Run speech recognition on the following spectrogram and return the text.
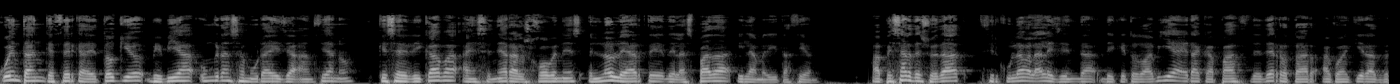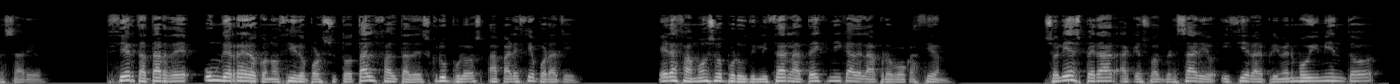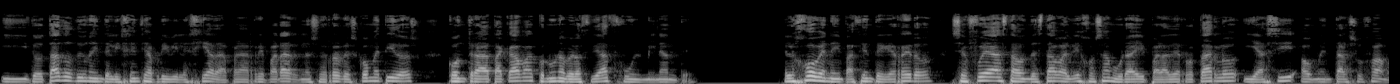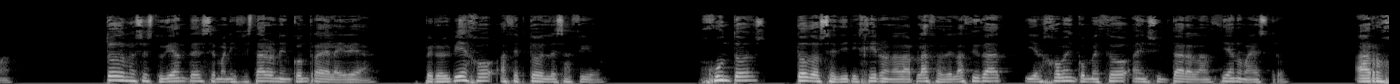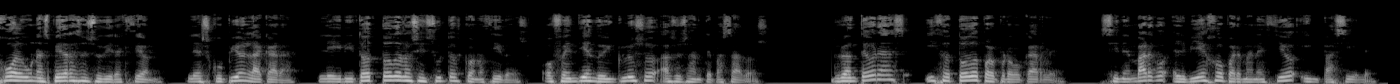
Cuentan que cerca de Tokio vivía un gran samurái ya anciano que se dedicaba a enseñar a los jóvenes el noble arte de la espada y la meditación. A pesar de su edad, circulaba la leyenda de que todavía era capaz de derrotar a cualquier adversario. Cierta tarde, un guerrero conocido por su total falta de escrúpulos apareció por allí. Era famoso por utilizar la técnica de la provocación, Solía esperar a que su adversario hiciera el primer movimiento y, dotado de una inteligencia privilegiada para reparar en los errores cometidos, contraatacaba con una velocidad fulminante. El joven e impaciente guerrero se fue hasta donde estaba el viejo samurái para derrotarlo y así aumentar su fama. Todos los estudiantes se manifestaron en contra de la idea, pero el viejo aceptó el desafío. Juntos todos se dirigieron a la plaza de la ciudad y el joven comenzó a insultar al anciano maestro. Arrojó algunas piedras en su dirección, le escupió en la cara, le gritó todos los insultos conocidos, ofendiendo incluso a sus antepasados. Durante horas hizo todo por provocarle. Sin embargo, el viejo permaneció impasible.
